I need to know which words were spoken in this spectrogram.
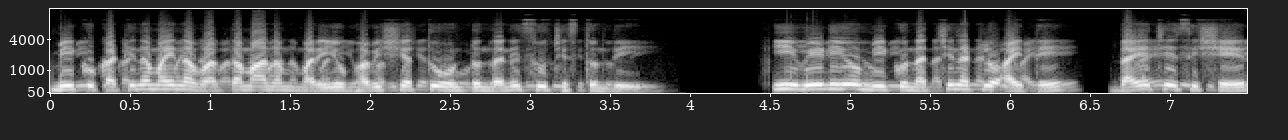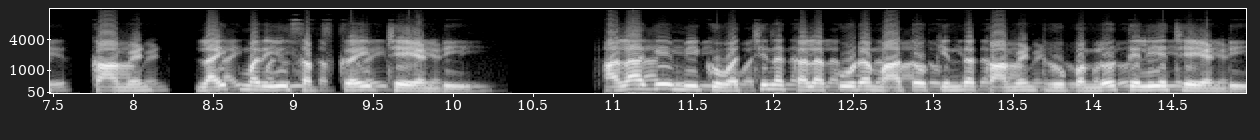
మీకు కఠినమైన వర్తమానం మరియు భవిష్యత్తు ఉంటుందని సూచిస్తుంది. ఈ వీడియో మీకు నచ్చినట్లు అయితే దయచేసి షేర్ కామెంట్ లైక్ మరియు సబ్స్క్రైబ్ చేయండి. అలాగే మీకు వచ్చిన కళ కూడా మాతో కింద కామెంట్ రూపంలో తెలియచేయండి.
